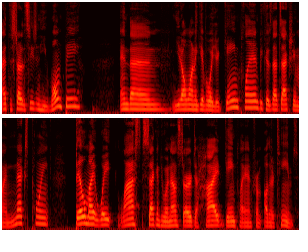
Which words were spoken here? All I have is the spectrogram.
at the start of the season he won't be. And then you don't want to give away your game plan because that's actually my next point. Bill might wait last second to announce starter to hide game plan from other teams.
